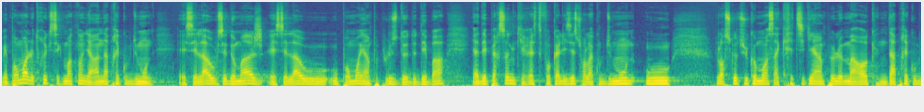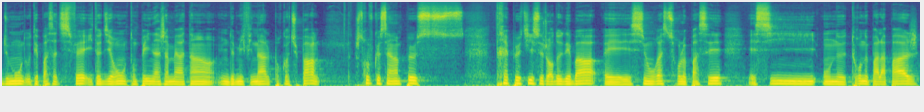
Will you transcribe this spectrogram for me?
Mais pour moi le truc c'est que maintenant il y a un après Coupe du Monde. Et c'est là où c'est dommage et c'est là où, où, pour moi il y a un peu plus de, de débat. Il y a des personnes qui restent focalisées sur la Coupe du Monde où lorsque tu commences à critiquer un peu le Maroc d'après Coupe du Monde où t'es pas satisfait ils te diront ton pays n'a jamais atteint une demi-finale pourquoi tu parles? Je trouve que c'est un peu très petit ce genre de débat et si on reste sur le passé et si on ne tourne pas la page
